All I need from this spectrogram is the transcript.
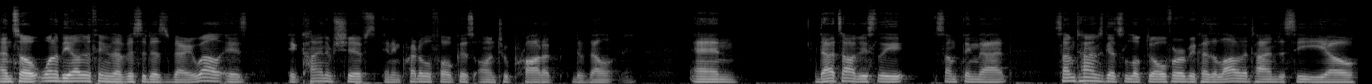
and so one of the other things that Vista does very well is it kind of shifts an incredible focus onto product development. And that's obviously something that sometimes gets looked over because a lot of the times the CEO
